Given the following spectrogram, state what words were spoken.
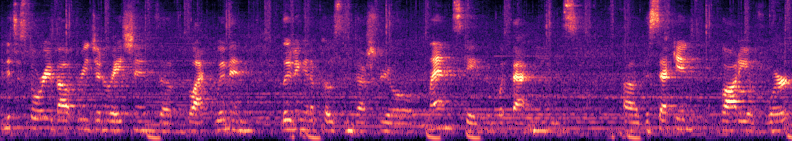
And it's a story about three generations of black women living in a post-industrial landscape and what that means. Uh, the second body of work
